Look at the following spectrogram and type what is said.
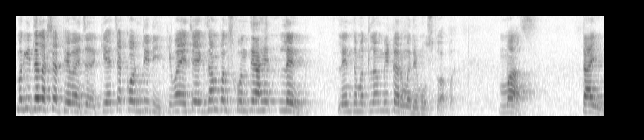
मग इथे लक्षात ठेवायचं की याच्या क्वांटिटी किंवा याचे एक्झाम्पल्स कोणते आहेत? लेंथ लेंथ मतलब मीटरमध्ये मोजतो आपण. Mass time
